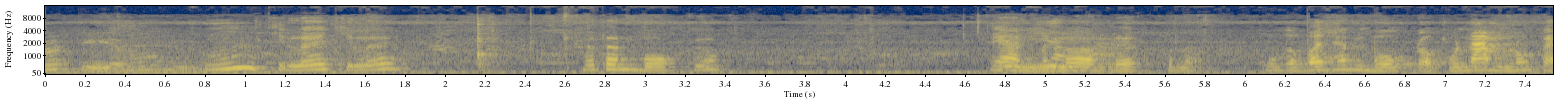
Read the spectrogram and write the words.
รถเสียงอืมกินเลยกินเลยไม่ทันบกอยู่ย่านมันรอบเด็กคนละกูกับว่าท่านบกดอกกูนั่ลงไป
